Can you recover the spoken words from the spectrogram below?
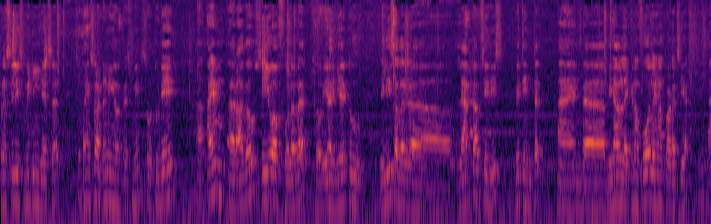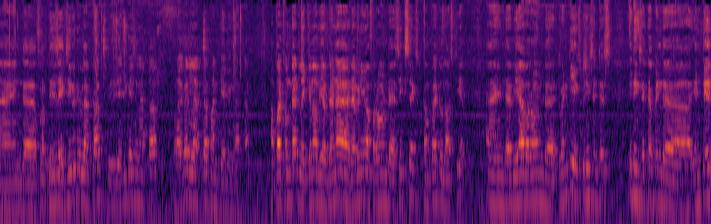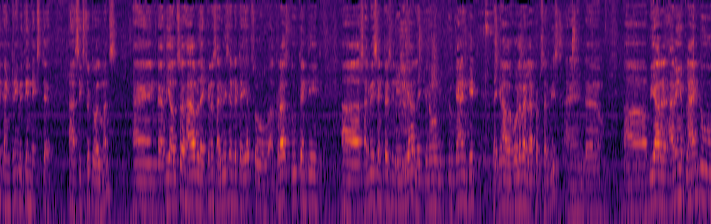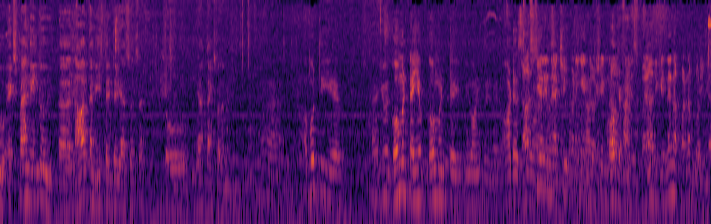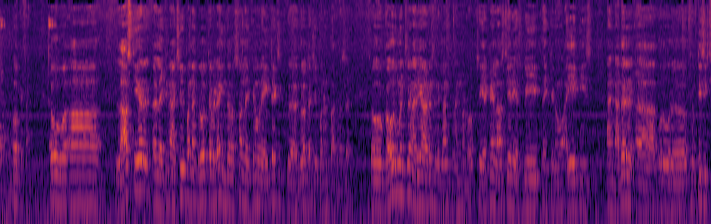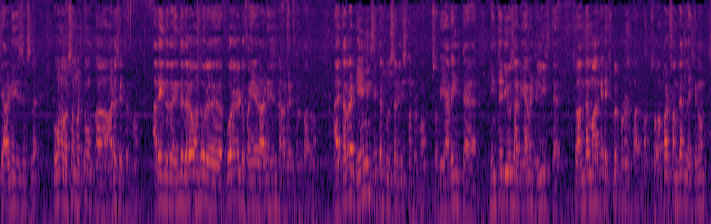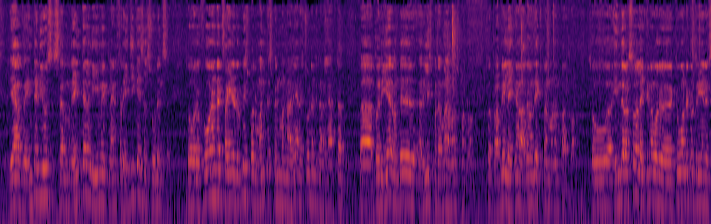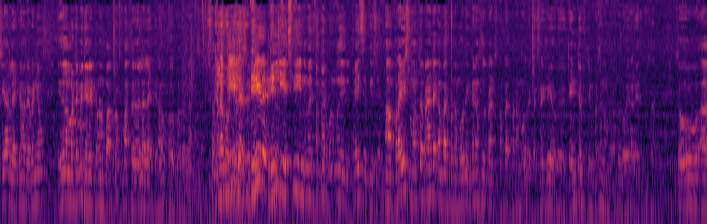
press release meeting here, sir. So thanks for attending our press meet. So today, uh, I am uh, Raghav, CEO of Holaware. So we are here to release our uh, laptop series with Intel, and uh, we have like you know four line of products here. And uh, from this is executive laptop, this is education laptop, regular laptop, and gaming laptop. Apart from that, like you know, we have done a revenue of around uh, 6x compared to last year, and uh, we have around uh, 20 experience centers getting set up in the entire country within next uh, 6 to 12 months. And uh, we also have like you know service center tie-up. So across 228 uh, service centers in India, like you know, you can get like you know our whole of our laptop service and. Uh, uh, we are having a plan to expand into uh, north and east territory as well, sir. So yeah, thanks for the meeting. Uh, about the your government tie-up, government uh, you want uh, orders. Year என்ன achieve பண்ணீங்க? இந்த வருஷம் என்ன Okay, fine. plans? அதுக்கு என்னென்ன பண்ண போறீங்க? Okay fine so last year like இன்னும் அச்சீவ் பண்ண growth-அ விட இந்த வருஷம் லைக் ஒரு எயிட் எக்ஸ் growth அச்சீவ் பண்ணணும்னு பார்க்குறோம் சார் ஸோ கவர்மெண்ட்டில் நிறைய ஆர்டர்ஸ் எடுக்கலாம்னு பிளான் பண்ணுறோம் ஸோ ஏற்கனவே last year SP like you know IITs and other ஒரு ஒரு ஃபிஃப்டி சிக்ஸ்டி ஆர்கனைசேஷன்ஸில் போன வருஷம் மட்டும் ஆர்டர்ஸ் எடுத்திருந்தோம். அதை இந்த இந்த தடவை வந்து ஒரு four hundred to five hundred organisation order எடுக்கணும்னு பார்க்குறோம். அது தவிர கேமிங் செக்டர் புதுசாக ரிலீஸ் பண்ணிருக்கோம். So we haven't introduce or we haven't release there so அந்த மார்க்கெட் எக்ஸ்ப்ளோர் பண்ணணும்னு பார்க்குறோம். So apart from that like you know we have introduce some rental and email plan for education students so ஒரு four hundred five hundred rupees per month spend பண்ணாலே அந்த ஸ்டூடெண்ட்டுக்கான laptop per year வந்து release பண்ணுற மாதிரி announce பண்ணுறோம் so probably like அதை வந்து எக்ஸ்பேண்ட் பண்ணணும்னு பார்க்குறோம். ஸோ இந்த வருஷம் லைக் இன்னும் ஒரு two hundred to three hundred CR like revenue இதில் மட்டுமே ஜெனரேட் பண்ணணும்னு பார்க்குறோம். மற்ற இதில் லைக் கொண்டு வரலாம் டெல்லி ஹெச்பி இந்த மாதிரி கம்பேர் பண்ணும்போது இது பிரைஸ் எப்படி சார் ப்ரைஸ் மற்ற பிராண்டை கம்பேர் பண்ணும்போது இன்டர்நேஷனல் பிராண்ட்ஸ் கம்பேர் பண்ணும்போது டெஃபினெட்லி ஒரு டென் டு ஃபிஃப்டின் பர்சன்ட் நம்மளுக்கு வந்து லோயராகவே இருக்கும் sir so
